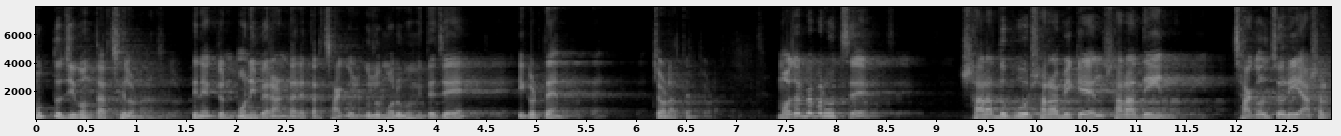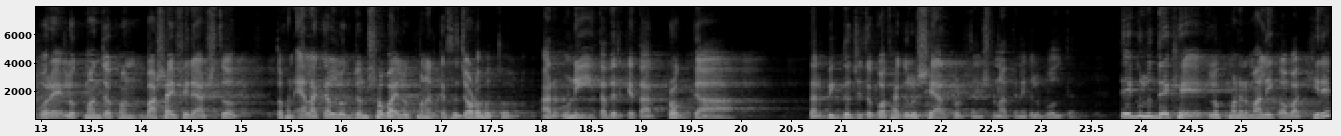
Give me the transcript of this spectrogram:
মুক্ত জীবন তার ছিল না। তিনি একজন মনিবের আন্ডারে তার ছাগলগুলো মরুভূমিতে যেয়ে কি করতেন? চড়াতেন। মজার ব্যাপার হচ্ছে, সারা দুপুর, সারা বিকেল, সারা দিন ছাগল চড়িয়ে আসার পরে লোকমান যখন বাসায় ফিরে আসতো তখন এলাকার লোকজন সবাই লোকমানের কাছে জড়ো হতো। আর উনি তাদেরকে তার প্রজ্ঞা, তার বিজ্ঞচিত কথাগুলো শেয়ার করতেন, শোনাতেন, এগুলো বলতেন। তো এগুলো দেখে লোকমানের মালিক অবাক কিরে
